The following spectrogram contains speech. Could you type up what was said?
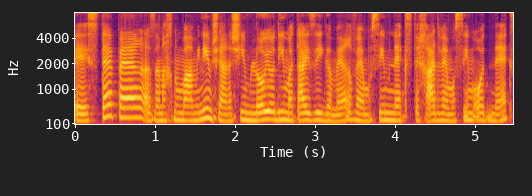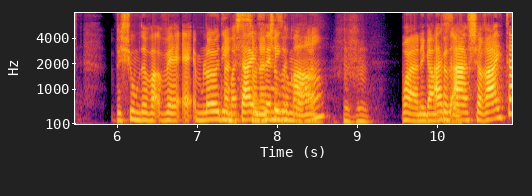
הסטפר, אז אנחנו מאמינים שאנשים לא יודעים מתי זה ייגמר, והם עושים נקסט אחד והם עושים עוד נקסט, ושום דבר, והם לא יודעים מתי זה נגמר. קורה. וואי, אני גם אז כזאת. ההשערה הייתה,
